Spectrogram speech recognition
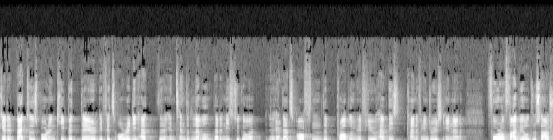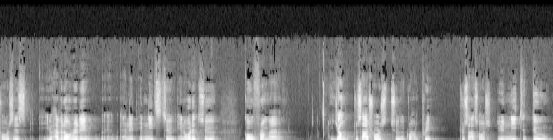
get it back to the sport and keep it there if it's already at the intended level that it needs to go at. Uh, yeah. That's often the problem if you have these kind of injuries in a four or five year old dressage horse is you have it already and it, it needs to in order to go from a young dressage horse to a Grand Prix dressage horse you need to do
